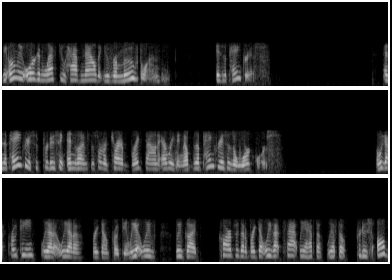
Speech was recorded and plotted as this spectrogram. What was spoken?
The only organ left you have now that you've removed one is the pancreas. And the pancreas is producing enzymes to sort of try to break down everything. The pancreas is a workhorse. We got protein. We got we got to break down protein. We got we've we've got carbs. We got to break down. We got fat. We have to we have to produce all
